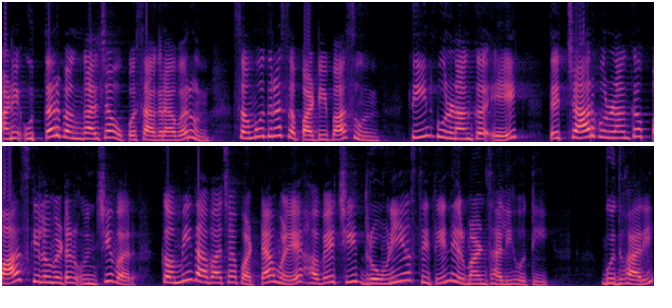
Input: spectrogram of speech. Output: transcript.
आणि उत्तर बंगालच्या उपसागरावरून समुद्र सपाटीपासून तीन पूर्णांक एक ते चार पूर्णांक पाच किलोमीटर उंचीवर कमी दाबाच्या पट्ट्यामुळे हवेची द्रोणीय स्थिती निर्माण झाली होती. बुधवारी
